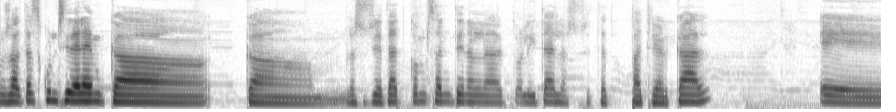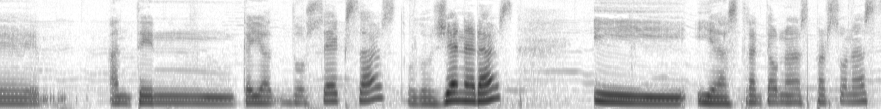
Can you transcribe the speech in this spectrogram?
nosaltres considerem que, que la societat com s'entén en l'actualitat, la societat patriarcal, eh, entén que hi ha dos sexes o dos gèneres i, i es tracta unes persones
